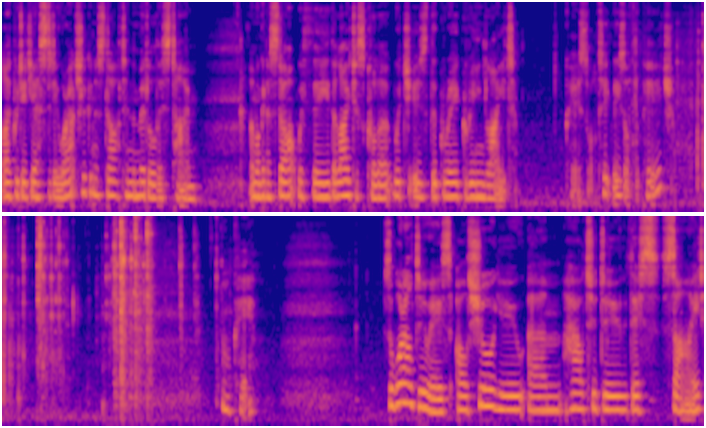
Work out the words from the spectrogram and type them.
like we did yesterday, we're actually going to start in the middle this time. And we're going to start with the, the lightest colour, which is the grey-green light. Okay, so I'll take these off the page. Okay. So what I'll do is, I'll show you um, how to do this side,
